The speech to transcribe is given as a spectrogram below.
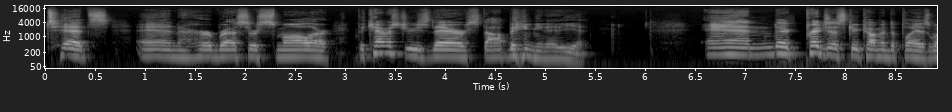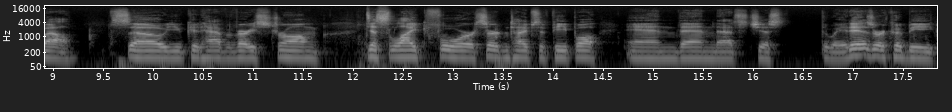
tits and her breasts are smaller. The chemistry's there. Stop being an idiot. And the prejudice could come into play as well. So you could have a very strong dislike for certain types of people, and then that's just the way it is. Or it could be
